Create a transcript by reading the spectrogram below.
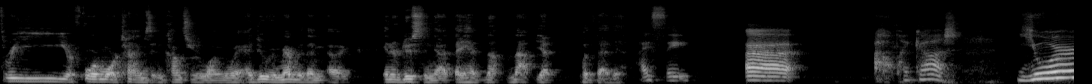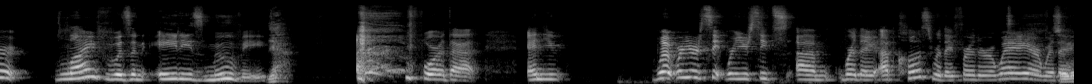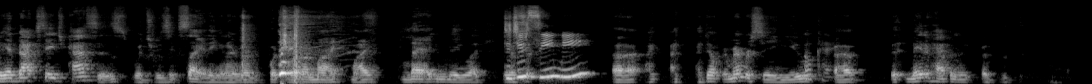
three or four more times in concert along the way. I do remember them uh, introducing that. They had not not yet put that in. I see. Uh, oh my gosh, your life was an '80s movie. Yeah, for that. And you, what were your seat? Were your seats? Um, were they up close? Were they further away, or were so they? we had backstage passes, which was exciting, and I remember putting it on my my leg and being like, Did know, you so- see me? Uh, I, I I don't remember seeing you. Okay. Uh, it may have happened uh,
